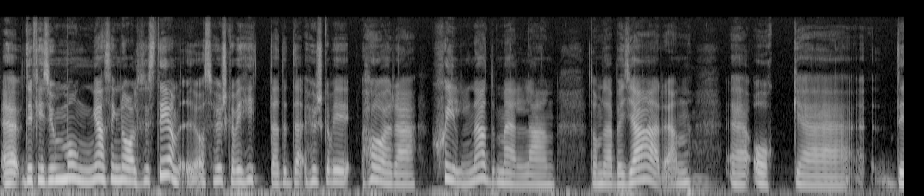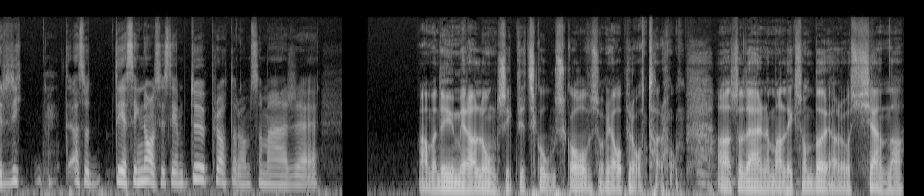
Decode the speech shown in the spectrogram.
Eh, det finns ju många signalsystem i oss. Hur ska vi hitta det där, hur ska vi höra skillnad mellan de där begären eh, och eh, det, alltså det signalsystem du pratar om som är eh, Ja men det är ju mera långsiktigt skoskav som jag pratar om. Alltså det här när man liksom börjar att känna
